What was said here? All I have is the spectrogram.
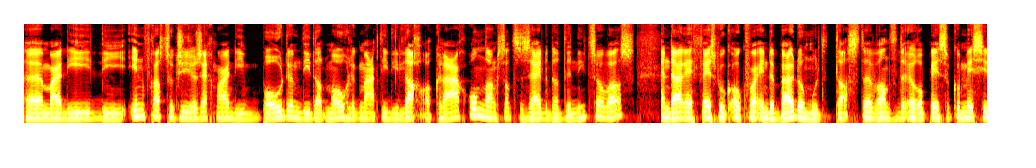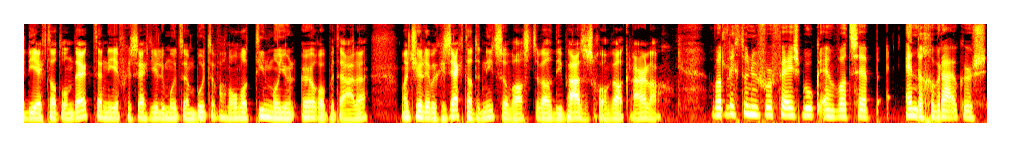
Uh, maar die, die infrastructuur, zeg maar, die bodem die dat mogelijk maakt, die, die lag al klaar. Ondanks dat ze zeiden dat het niet zo was. En daar heeft Facebook ook voor in de buidel moeten tasten. Want de Europese Commissie die heeft dat ontdekt. En die heeft gezegd, jullie moeten een boete van 110 miljoen euro betalen. Want jullie hebben gezegd dat het niet zo was, terwijl die basis gewoon wel klaar lag. Wat ligt er nu voor Facebook en WhatsApp en de gebruikers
